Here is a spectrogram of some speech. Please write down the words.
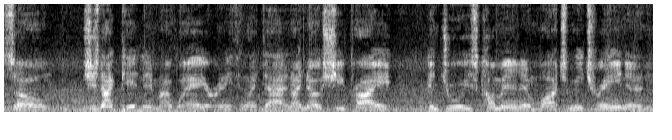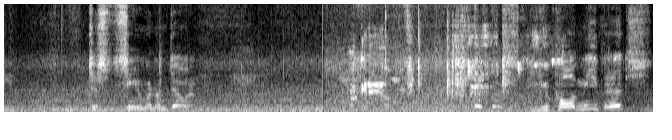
so she's not getting in my way or anything like that. And I know she probably enjoys coming and watching me train and just seeing what I'm doing. What can I help you? You called me, bitch.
